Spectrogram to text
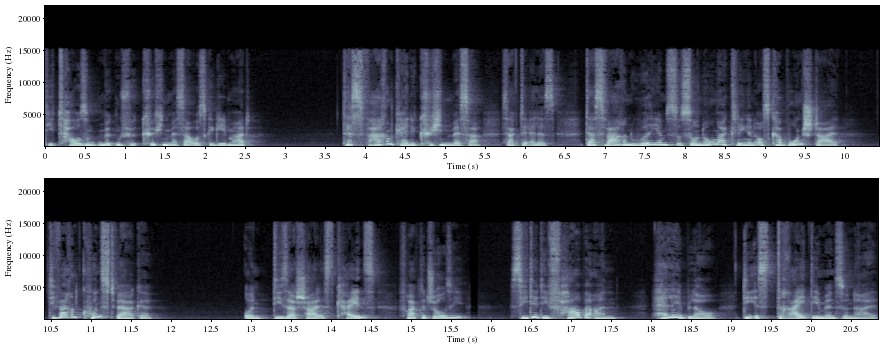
die 1000 Mücken für Küchenmesser ausgegeben hat? Das waren keine Küchenmesser, sagte Alice. Das waren Williams Sonoma-Klingen aus Carbonstahl. Die waren Kunstwerke. Und dieser Schal ist keins? fragte Josie. Sieh dir die Farbe an. Helleblau. Die ist dreidimensional.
